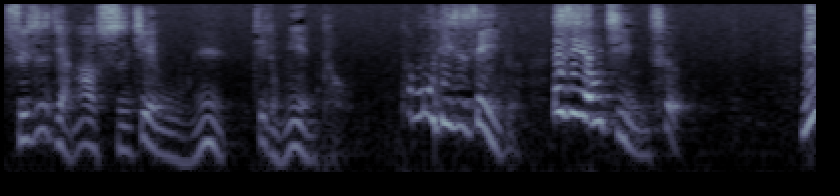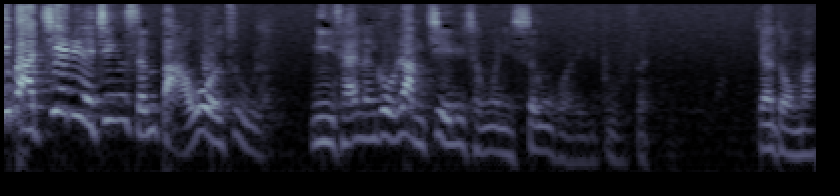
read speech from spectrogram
随时想要实践五欲这种念头，他目的是这个，那是一种警策。你把戒律的精神把握住了，你才能够让戒律成为你生活的一部分。这样懂吗？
